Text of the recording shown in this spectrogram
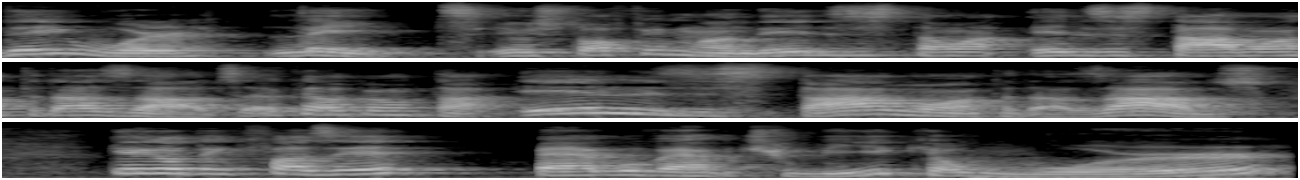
They were late. Eu estou afirmando, eles, estão, eles estavam atrasados. Aí eu quero perguntar, eles estavam atrasados? O que, que eu tenho que fazer? Pego o verbo to be, que é o were,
